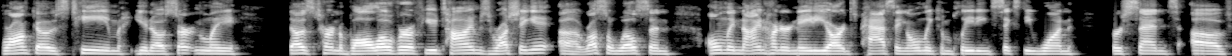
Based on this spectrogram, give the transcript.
Broncos team, you know, certainly does turn the ball over a few times, rushing it. Uh, Russell Wilson only 980 yards passing, only completing 61% of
